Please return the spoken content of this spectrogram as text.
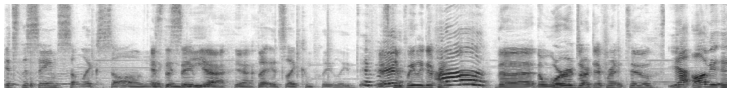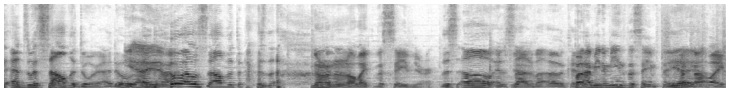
it's the same so, like song. It's like, the same, beat, yeah, yeah. But it's like completely different. It's completely different. Ah! The the words are different too. Yeah, obviously it ends with Salvador. I know. Yeah, I yeah. know El Salvador. Is No, no, no, no, like the savior. this? Oh, El Salvador. Oh, okay. But I mean, it means the same thing, Yeah, but yeah. not like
